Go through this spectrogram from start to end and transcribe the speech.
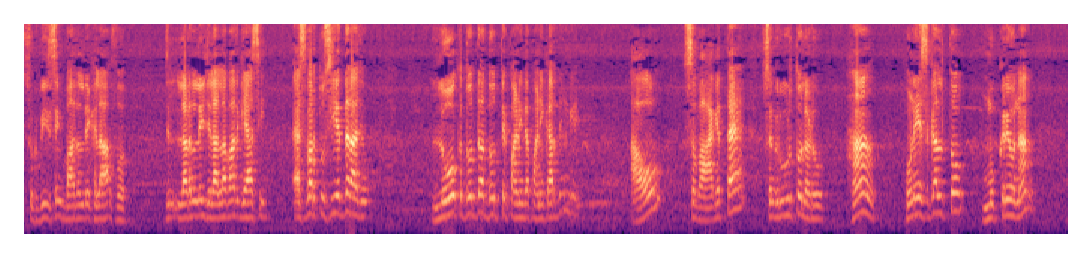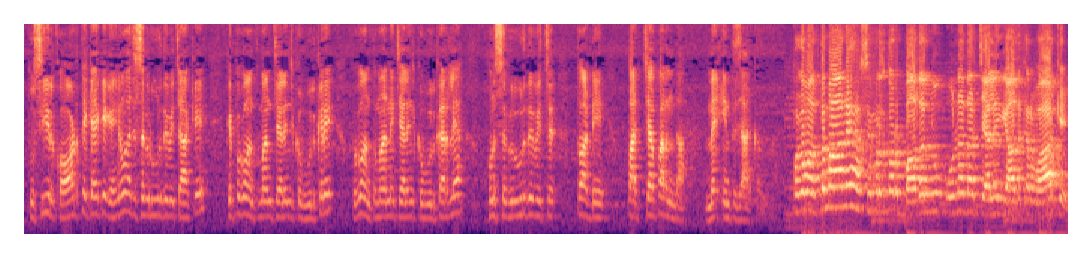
ਸੁਖਬੀਰ ਸਿੰਘ ਬਾਦਲ ਦੇ ਖਿਲਾਫ ਲੜਨ ਲਈ ਜਲਾਲਾਬਾਦ ਗਿਆ ਸੀ। ਇਸ ਵਾਰ ਤੁਸੀਂ ਇੱਧਰ ਆ ਜਾਓ। ਲੋਕ ਦੁੱਧ ਦਾ ਦੁੱਧ ਤੇ ਪਾਣੀ ਦਾ ਪਾਣੀ ਕਰ ਦੇਣਗੇ। ਆਓ, ਸਵਾਗਤ ਹੈ ਸੰਗਰੂਰ ਤੋਂ ਲੜੋ। ਹਾਂ, ਹੁਣ ਇਸ ਗੱਲ ਤੋਂ ਮੁੱਕਰਿਓ ਨਾ। ਤੁਸੀਂ ਰਿਕਾਰਡ ਤੇ ਕਹਿ ਕੇ ਗਏ ਹੋ ਅੱਜ ਸੰਗਰੂਰ ਦੇ ਵਿੱਚ ਆ ਕੇ ਕਿ ਭਗਵੰਤ ਮਾਨ ਚੈਲੰਜ ਕਬੂਲ ਕਰੇ। ਭਗਵੰਤ ਮਾਨ ਨੇ ਚੈਲੰਜ ਕਬੂਲ ਕਰ ਲਿਆ। ਹੁਣ ਸੰਗਰੂਰ ਦੇ ਵਿੱਚ ਤੁਹਾਡੇ ਪਰਚਾ ਭਰਨ ਦਾ ਮੈਂ ਇੰਤਜ਼ਾਰ ਕਰੂੰਗਾ। ਭਗਵੰਤ ਮਾਨ ਨੇ ਹਰਸਿਮਰਤ ਕੌਰ ਬਾਦਲ ਨੂੰ ਉਹਨਾਂ ਦਾ ਚੈਲੰਜ ਯਾਦ ਕਰਵਾ ਕੇ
